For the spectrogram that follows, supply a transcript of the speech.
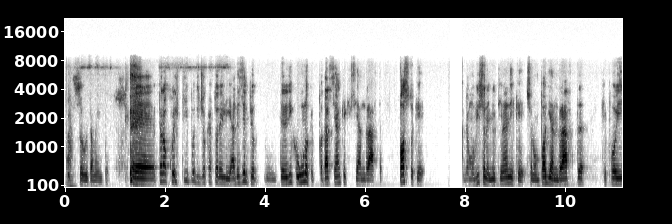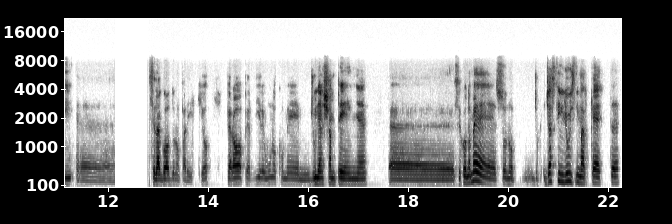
assolutamente. Eh, però quel tipo di giocatore lì, ad esempio, te ne dico uno che può darsi anche che sia undraft, posto che abbiamo visto negli ultimi anni che sono un po' di undraft che poi eh, se la godono parecchio, però per dire uno come Julian Champagne, eh, secondo me sono Justin Lewis di Marquette,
